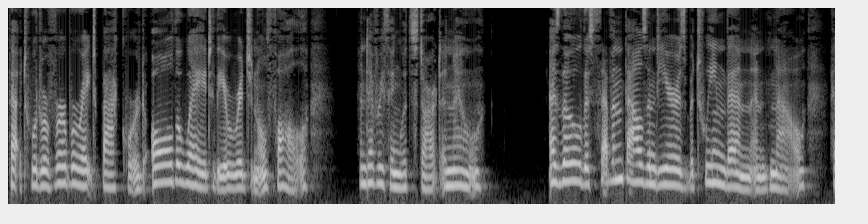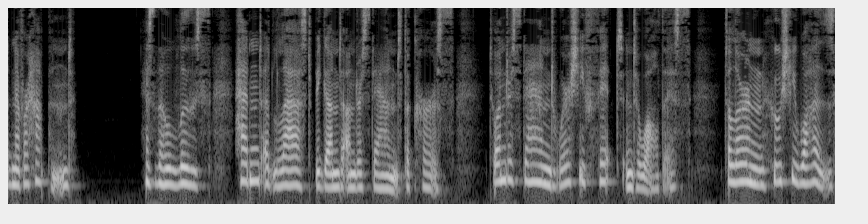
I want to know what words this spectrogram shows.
that would reverberate backward all the way to the original fall, and everything would start anew as though the 7,000 years between then and now had never happened. As though Luce hadn't at last begun to understand the curse, to understand where she fit into all this, to learn who she was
